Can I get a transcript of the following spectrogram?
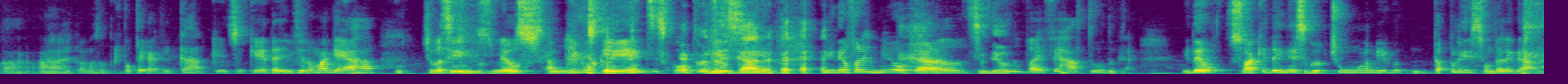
a, a reclamação, porque vou pegar aquele cara, porque isso aqui, daí virou uma guerra, tipo assim, dos meus amigos clientes contra o vizinho. cara. E daí eu falei, meu, cara, vai ferrar tudo, cara. E daí eu, só que daí nesse grupo tinha um amigo da polícia, um delegado.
